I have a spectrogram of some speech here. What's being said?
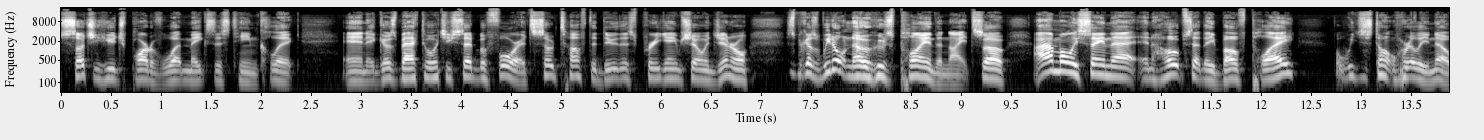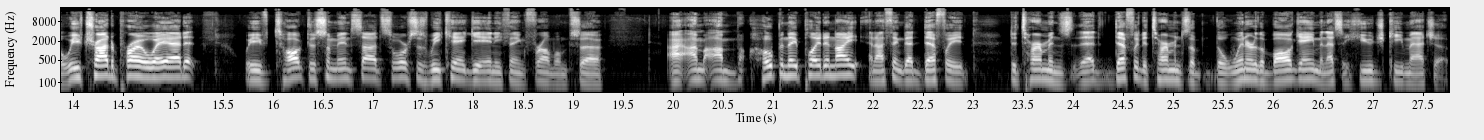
such a huge part of what makes this team click. And it goes back to what you said before. It's so tough to do this pregame show in general, just because we don't know who's playing tonight. So I'm only saying that in hopes that they both play, but we just don't really know. We've tried to pry away at it. We've talked to some inside sources. We can't get anything from them. So I, am I'm, I'm hoping they play tonight, and I think that definitely determines that definitely determines the the winner of the ball game, and that's a huge key matchup.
